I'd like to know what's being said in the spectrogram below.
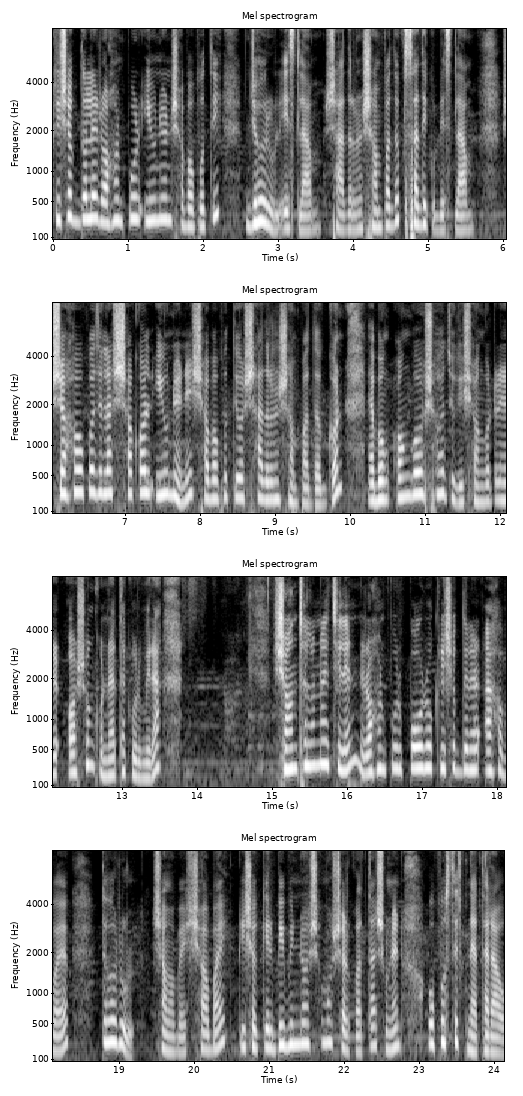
কৃষক দলের রহনপুর ইউনিয়ন সভাপতি জহুরুল ইসলাম, সাধারণ সম্পাদক সাদিকুল ইসলাম সহ উপজেলার সকল ইউনিয়নের সভাপতি ও সাধারণ সম্পাদকগণ এবং অঙ্গ সহযোগী সংগঠনের অসংখ্য নেতাকর্মীরা সঞ্চালনায় ছিলেন রহনপুর পৌর কৃষক দলের আহ্বায়ক তহরুল সমাবেশ সভায় কৃষকের বিভিন্ন সমস্যার কথা শুনেন উপস্থিত নেতারাও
